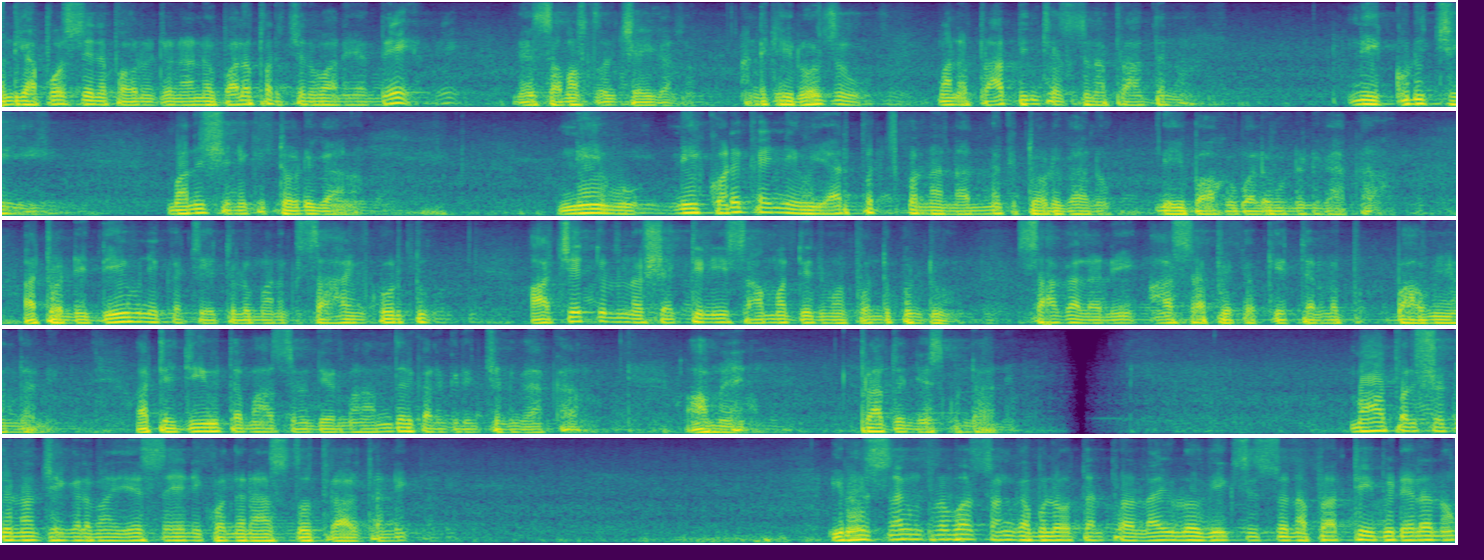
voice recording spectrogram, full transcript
అందుకే అపోస్తైన పౌరుడు నన్ను బలపరచిన వాని అందే నేను సమస్తం చేయగలను. అందుకే ఈరోజు మనం ప్రార్థించేస్తున్న ప్రార్థన నీ కుడి చేయి మనుషునికి తోడుగాను. నీవు నీ కొరకై నీవు ఏర్పరచుకున్న నన్నుకి తోడుగాను. నీ బాహుబలం ఉండును గాక. అటువంటి దేవుని యొక్క చేతులు మనకు సహాయం కోరుతూ ఆ చేతులున్న శక్తిని సామర్థ్యము పొందుకుంటూ సాగాలని ఆశాప్యక కీర్తనల భావమే ఉందని అట్టి జీవితం ఆశ్రమ దేవుడు మన అందరికీ అనుగ్రహించను గాక ఆమె ప్రార్థన చేసుకుంటాను మా పరిశుద్ధులను చేయగల మా ఏసైని కొందన స్తోత్రాలు తండ్రి. ఈరోజు సంఘ ప్రభా సంఘములో తన లైవ్లో వీక్షిస్తున్న ప్రతి బిడ్డలను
